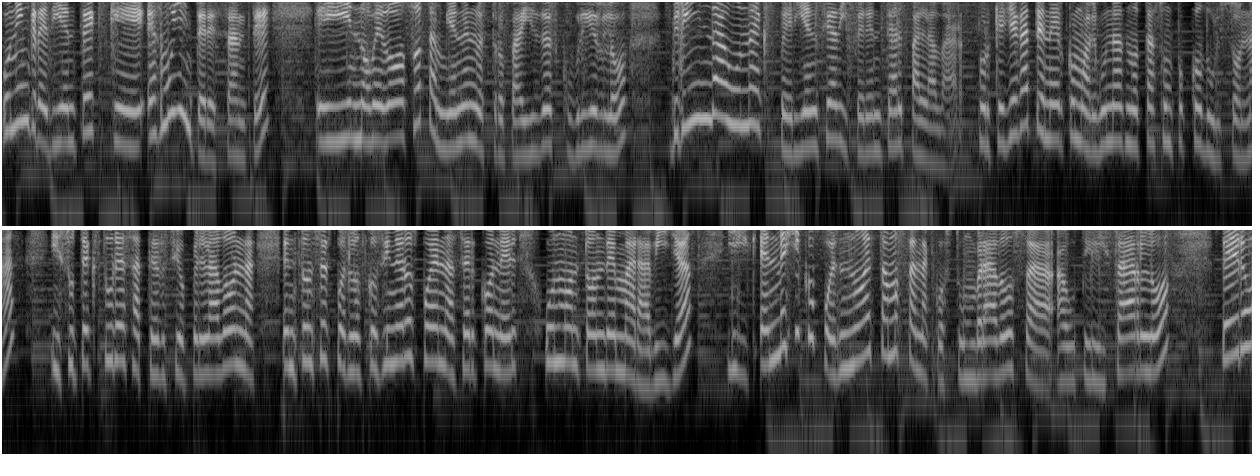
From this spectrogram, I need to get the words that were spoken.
un ingrediente que es muy interesante y novedoso también en nuestro país descubrirlo. Brinda una experiencia diferente al paladar, porque llega a tener como algunas notas un poco dulzonas y su textura es aterciopeladona. Entonces, pues los cocineros pueden hacer con él un montón de maravillas y en México pues no estamos tan acostumbrados a, a utilizarlo, pero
